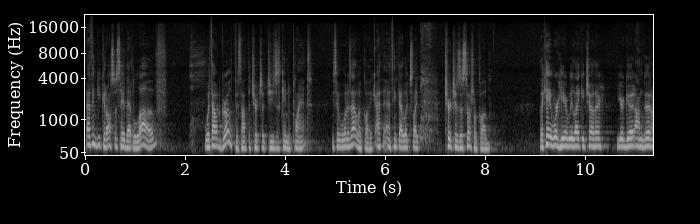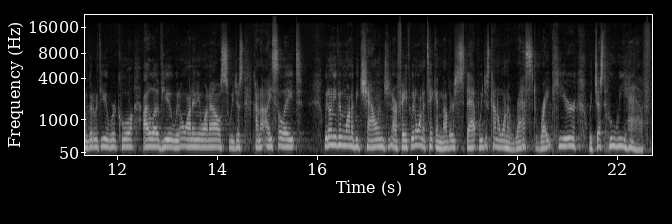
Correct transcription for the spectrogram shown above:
I think you could also say that love without growth is not the church that Jesus came to plant. You say, well, what does that look like? I, th- I think that looks like church is a social club. Like, hey, we're here. We like each other. You're good. I'm good. I'm good with you. We're cool. I love you. We don't want anyone else. We just kind of isolate. We don't even want to be challenged in our faith. We don't want to take another step. We just kind of want to rest right here with just who we have.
